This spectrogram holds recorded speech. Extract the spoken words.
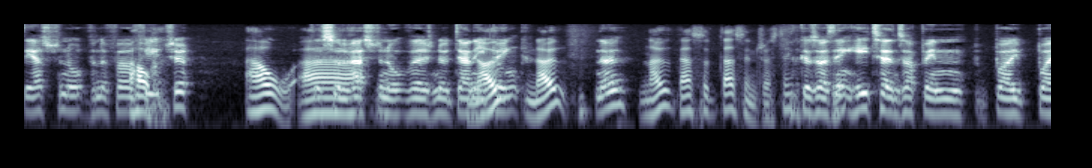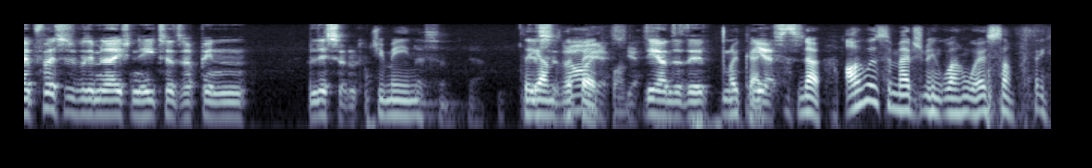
the astronaut from the far Oh, future, oh the sort of uh, astronaut version of Danny no Pink. no No, no that's a, that's interesting because I think he turns up in by by process of elimination. He turns up in Listen, do you mean listen. Yeah. the Yes. under the oh, bed yes, one yes. the under the Okay. yes. No, I was imagining one where something,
